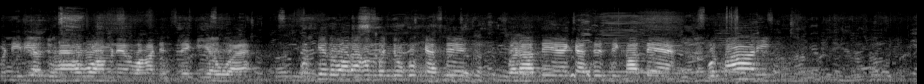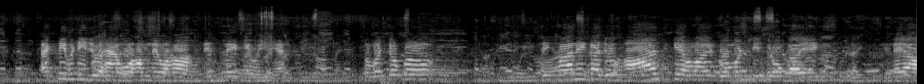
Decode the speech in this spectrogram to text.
मटीरियल जो है वो हमने वहाँ डिस्प्ले किया हुआ है। उसके द्वारा हम बच्चों को कैसे पढ़ाते हैं, कैसे सिखाते हैं, वो सारी एक्टिविटी जो है वो हमने वहाँ डिस्प्ले की हुई है। तो बच्चों को सिखाने का जो आज के हमारे गवर्नमेंट टीचरों का एक नया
